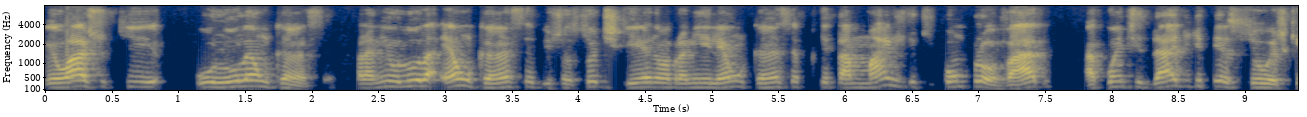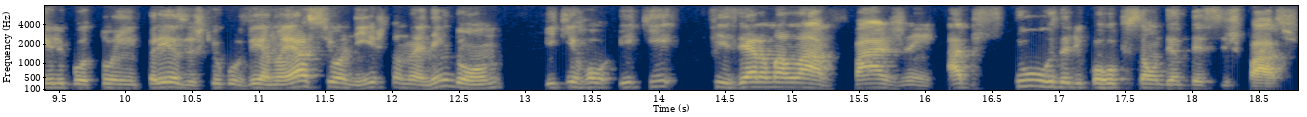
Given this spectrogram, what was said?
Eu acho que o Lula é um câncer. Para mim, o Lula é um câncer, bicho. Eu sou de esquerda, mas para mim ele é um câncer porque está mais do que comprovado a quantidade de pessoas que ele botou em empresas que o governo é acionista, não é nem dono, e que, e que fizeram uma lavagem absurda de corrupção dentro desses espaços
